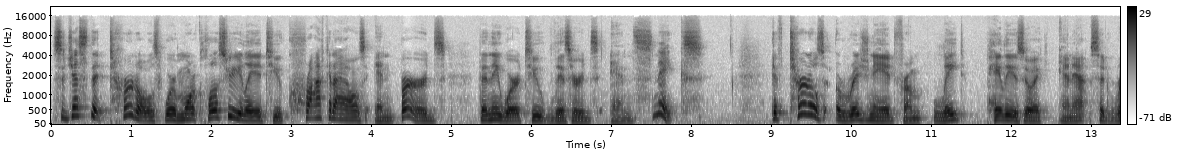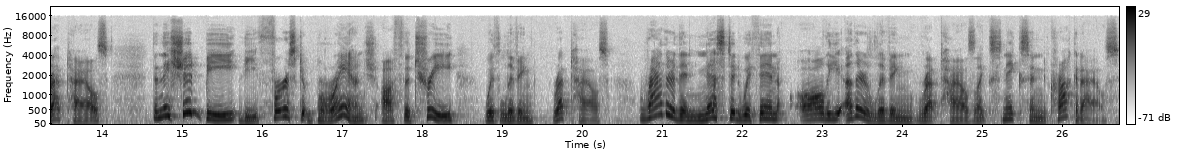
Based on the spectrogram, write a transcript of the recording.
suggest that turtles were more closely related to crocodiles and birds than they were to lizards and snakes. If turtles originated from late Paleozoic anapsid reptiles, then they should be the first branch off the tree with living reptiles, rather than nested within all the other living reptiles like snakes and crocodiles.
